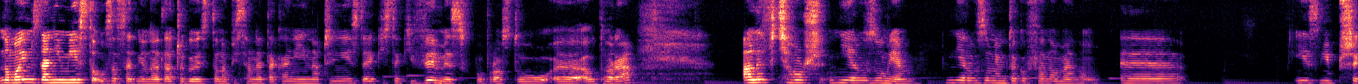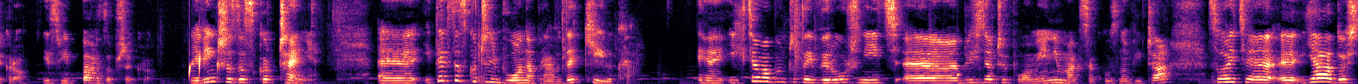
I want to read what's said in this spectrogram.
no moim zdaniem jest to uzasadnione, dlaczego jest to napisane tak, a nie inaczej. Nie jest to jakiś taki wymysł po prostu e, autora, ale wciąż nie rozumiem, nie rozumiem tego fenomenu. E, jest mi przykro. Jest mi bardzo przykro. Największe zaskoczenie. E, I tych zaskoczeń było naprawdę kilka. E, I chciałabym tutaj wyróżnić e, Bliźniaczy Płomień Maxa Kuznowicza. Słuchajcie, e, ja dość,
